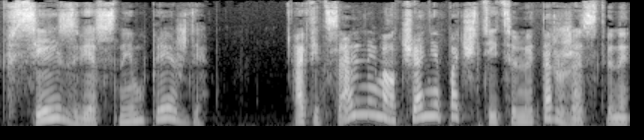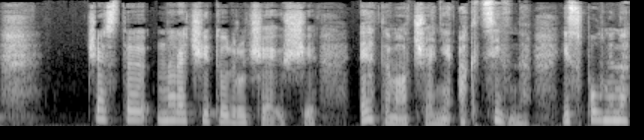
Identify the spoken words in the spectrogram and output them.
все известные ему прежде. Официальное молчание почтительное, торжественное, часто нарочито удручающее. Это молчание активно, исполнено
